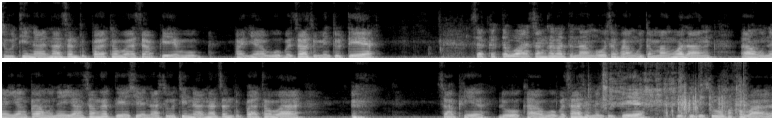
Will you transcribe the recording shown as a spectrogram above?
สุทินานาสันตุปะทวาสาเพวุปยาวุปชาสุมินตุเต สักตวาสังฆรัตนังโอสพังอุตมังวลังอาหุเนยังปาหุเนยังสังฆเตเชนะสุทินานาสันตุปะทวาสาเพโลคาวุปชาสุเมนตุเตอิติปิโสภควะอะร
